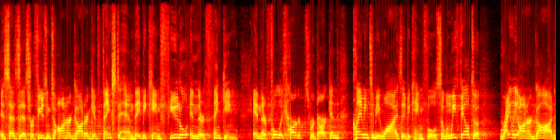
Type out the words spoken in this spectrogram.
It says this refusing to honor God or give thanks to Him, they became futile in their thinking, and their foolish hearts were darkened. Claiming to be wise, they became fools. So when we fail to rightly honor God,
